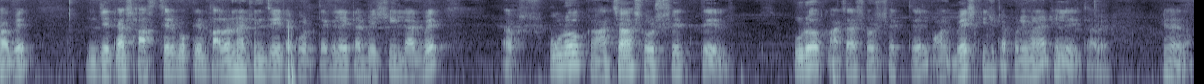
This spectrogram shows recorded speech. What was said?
হবে যেটা স্বাস্থ্যের পক্ষে ভালো না কিন্তু এটা করতে গেলে এটা বেশিই লাগবে পুরো কাঁচা সর্ষের তেল। পুরো কাঁচা সর্ষের তেল বেশ কিছুটা পরিমাণে ঢেলে দিতে হবে। ঢেলে দাও।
